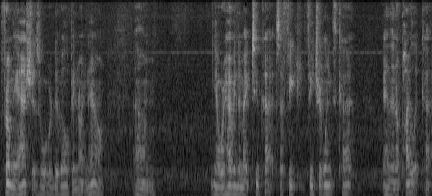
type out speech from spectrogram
from the ashes, what we're developing right now, um, you know, we're having to make two cuts: a fe- feature length cut, and then a pilot cut.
